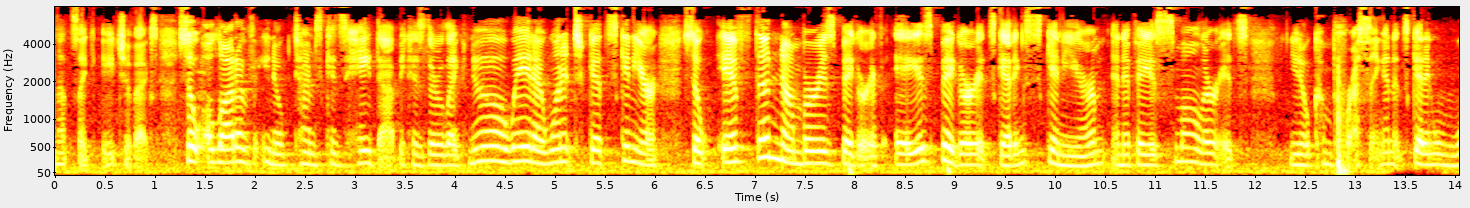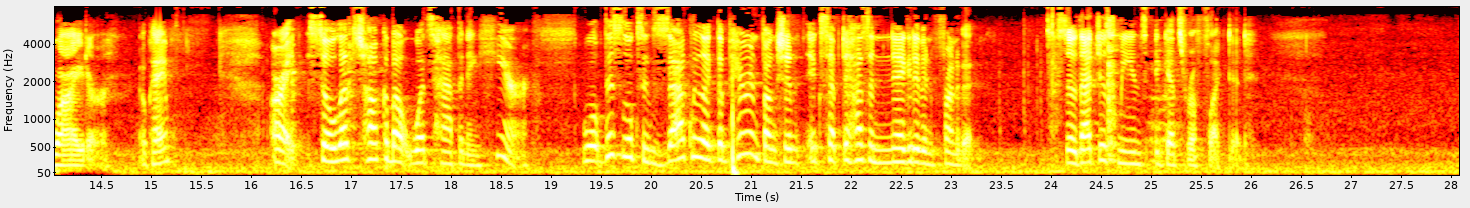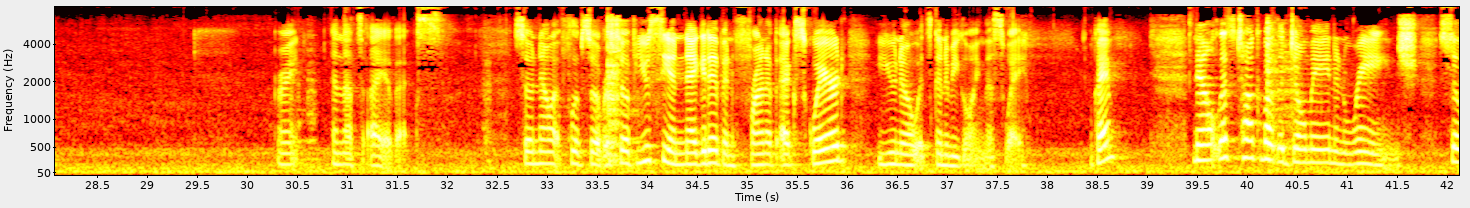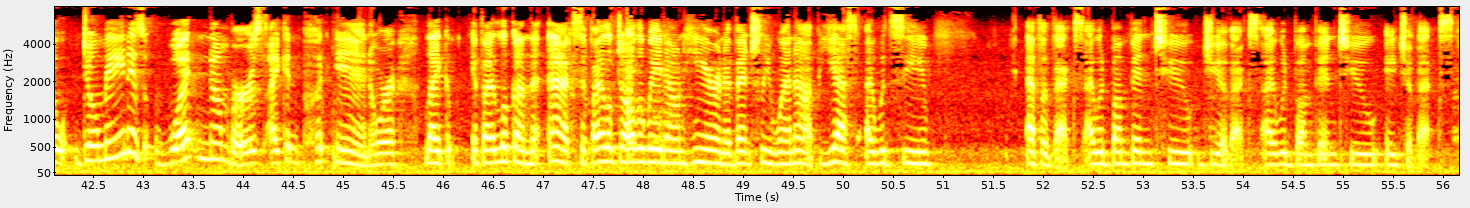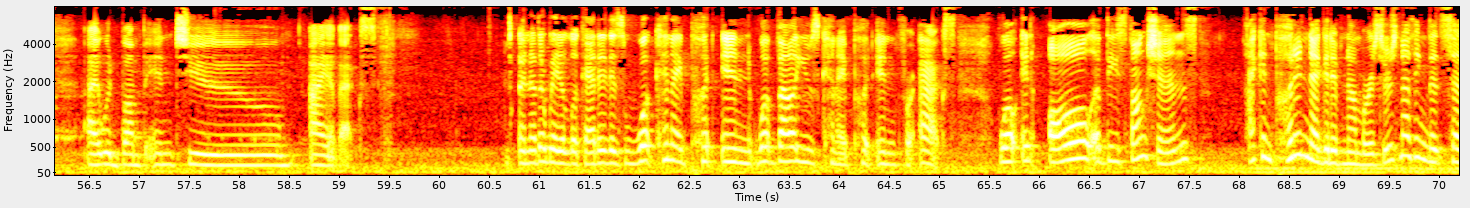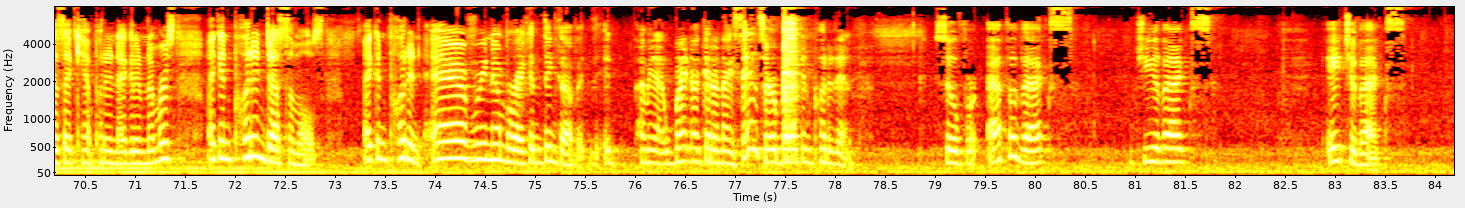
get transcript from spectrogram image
that's like h of x. So a lot of, you know, times kids hate that because they're like, no, wait, I want it to get skinnier. So if the number is bigger, if a is bigger, it's getting skinnier. And if a is smaller, it's you know, compressing and it's getting wider, okay? All right, so let's talk about what's happening here. Well, this looks exactly like the parent function, except it has a negative in front of it. So that just means it gets reflected. Right? And that's I of x. So now it flips over. So if you see a negative in front of x squared, you know it's going to be going this way. Okay? Now let's talk about the domain and range. So domain is what numbers I can put in or like if I look on the X, if I looked all the way down here and eventually went up, yes, I would see f of x. I would bump into g of x. I would bump into h of x. I would bump into i of x. Another way to look at it is what can I put in, what values can I put in for x? Well, in all of these functions, I can put in negative numbers. There's nothing that says I can't put in negative numbers. I can put in decimals. I can put in every number I can think of. It, it, I mean, I might not get a nice answer, but I can put it in. So for f of x, g of x, h of x,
